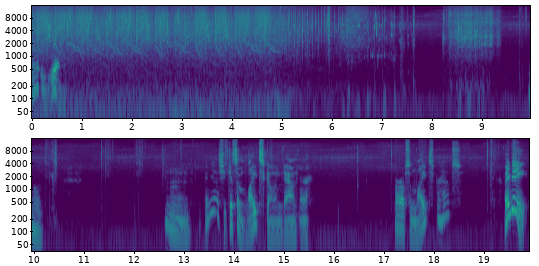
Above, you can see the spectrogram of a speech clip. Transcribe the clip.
Oh, yeah. I should get some lights going down here. Power up some lights, perhaps? Maybe.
